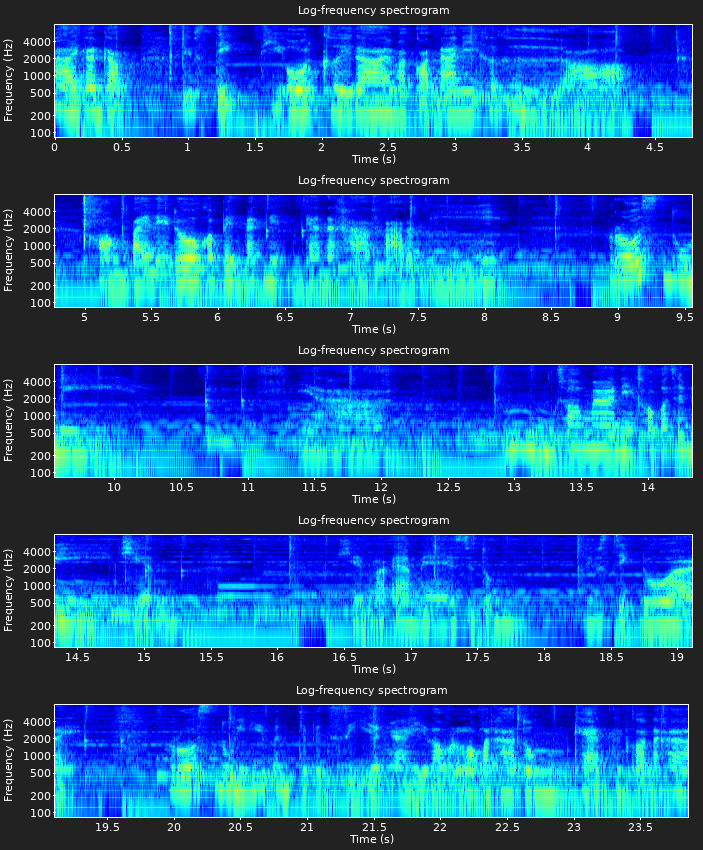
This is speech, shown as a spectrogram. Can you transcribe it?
ล้ายๆกันกับลิปสติกที่โอ๊ตเคยได้มาก่อนหน้านี้ก็คืออของไบเลโดก็เป็นแมกเนตเหมือนกันนะคะ ฝาแบบนี้โรสนุยนี่นะคะอืมชอบมากเนี่ยเขาก็จะมีเขียน เขียนว่า a i r m e s อยู่ตรงลิปสติกด้วยโรสนุยนี่มันจะเป็นสียังไง เราลองมาทาตรงแขนกันก่อนนะคะ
